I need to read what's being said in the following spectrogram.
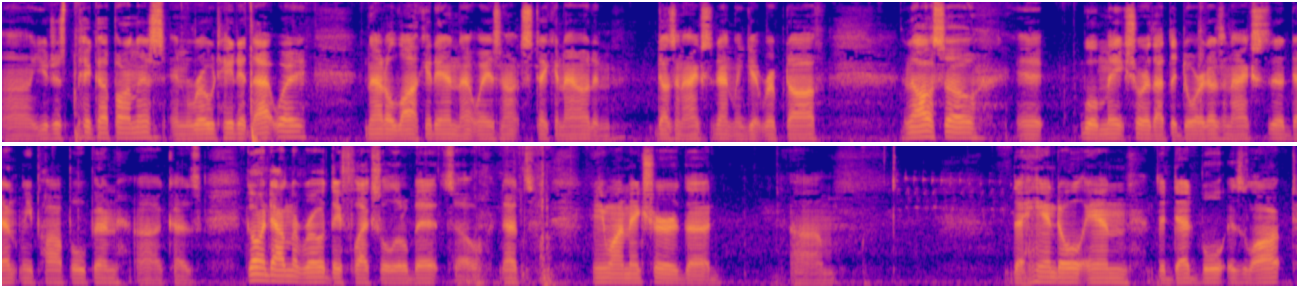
Uh, you just pick up on this and rotate it that way. And that'll lock it in. That way it's not sticking out and doesn't accidentally get ripped off. And also, it will make sure that the door doesn't accidentally pop open because uh, going down the road, they flex a little bit. So that's, you want to make sure the um, the handle and the deadbolt is locked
